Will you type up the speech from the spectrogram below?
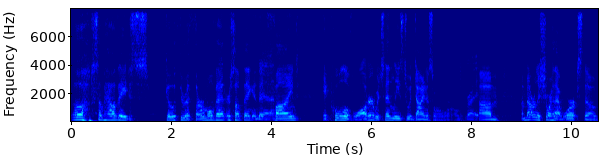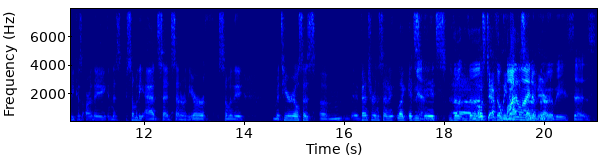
oh, somehow they just go through a thermal vent or something, and then Yeah. find a pool of water, which then leads to a dinosaur world. Right. Um, I'm not really sure how that works though, because are they in this? Some of the ads said center of the earth. Some of the material says um, adventure in the center. Like it's Yeah, it's the, uh, the, most definitely the not the center of of the, the earth. movie says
